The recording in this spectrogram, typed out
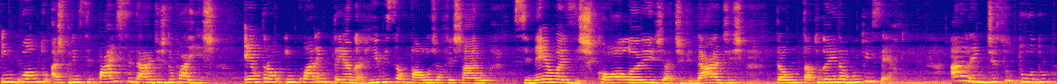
enquanto as principais cidades do país entram em quarentena. Rio e São Paulo já fecharam cinemas, escolas, atividades, então tá tudo ainda muito incerto. Além disso tudo,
